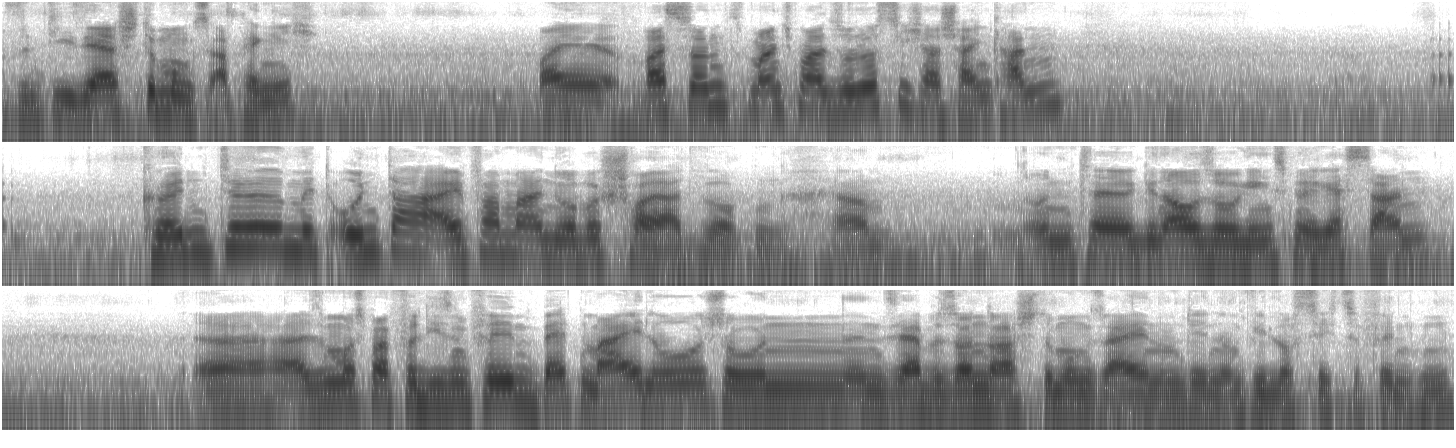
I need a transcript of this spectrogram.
sind die sehr stimmungsabhängig. Weil was sonst manchmal so lustig erscheinen kann, könnte mitunter einfach mal nur bescheuert wirken. Ja. Und äh, genau so ging es mir gestern. Äh, also muss man für diesen Film Bad Milo schon in sehr besonderer Stimmung sein, um den irgendwie lustig zu finden.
